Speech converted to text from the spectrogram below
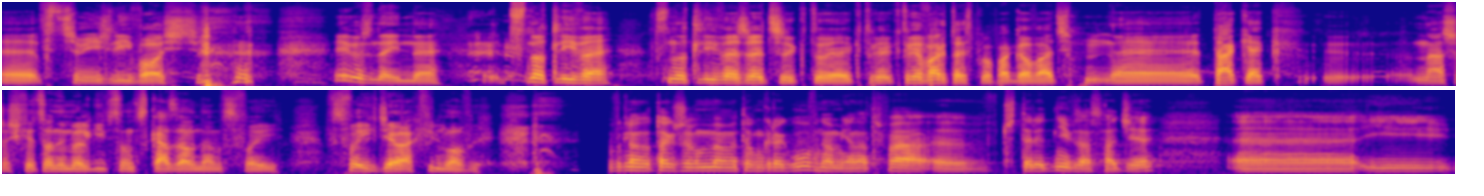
e, wstrzemięźliwość i różne inne cnotliwe, cnotliwe rzeczy, które, które, które warto jest propagować, e, tak jak e, nasz oświecony Mel Gibson wskazał nam w, swoi, w swoich dziełach filmowych. Wygląda tak, że my mamy tę grę główną i ona trwa 4 dni w zasadzie. E, I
